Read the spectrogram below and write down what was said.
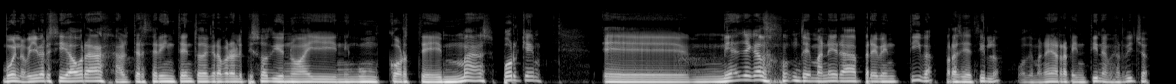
Bueno, voy a ver si ahora, al tercer intento de grabar el episodio, no hay ningún corte más, porque eh, me ha llegado de manera preventiva, por así decirlo, o de manera repentina, mejor dicho,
